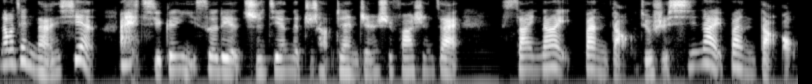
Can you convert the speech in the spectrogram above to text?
那么在南线，埃及跟以色列之间的这场战争是发生在。塞奈半岛就是西奈半岛，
